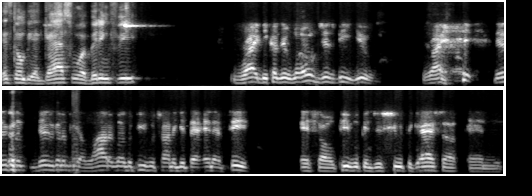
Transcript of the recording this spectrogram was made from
it's gonna be a gas war bidding fee. Right, because it won't just be you. Right. there's gonna there's gonna be a lot of other people trying to get that NFT. And so people can just shoot the gas up and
